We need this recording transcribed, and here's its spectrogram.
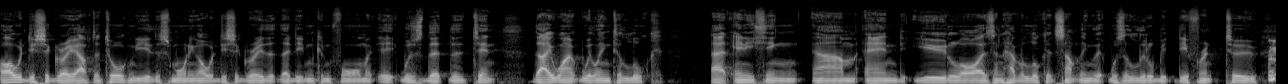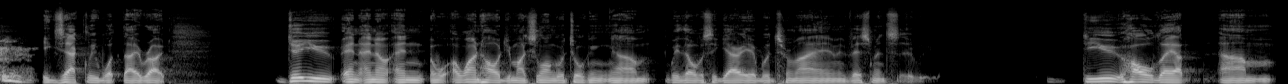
I would disagree after talking to you this morning. I would disagree that they didn't conform. It, it was that the tent, they weren't willing to look at anything um, and utilise and have a look at something that was a little bit different to exactly what they wrote. Do you and and and I won't hold you much longer. We're talking um, with obviously Gary Edwards from AAM Investments do you hold out um,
